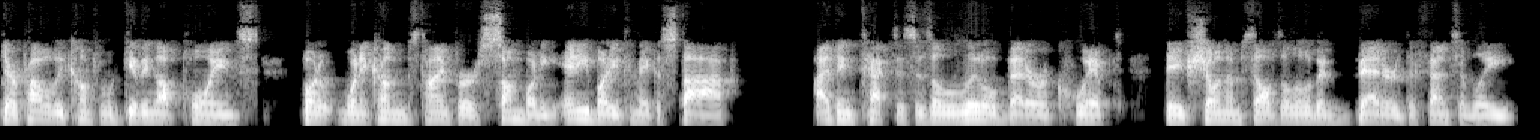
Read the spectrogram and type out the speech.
they're probably comfortable giving up points. But when it comes time for somebody, anybody to make a stop, I think Texas is a little better equipped. They've shown themselves a little bit better defensively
